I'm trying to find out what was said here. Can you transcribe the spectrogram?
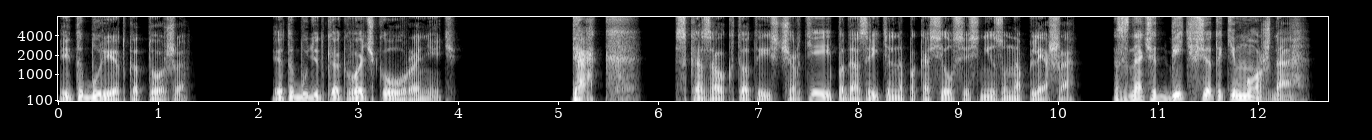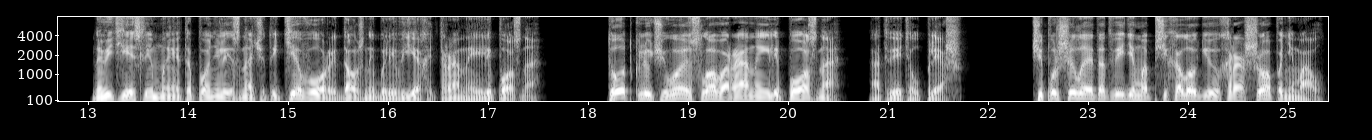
И табуретка тоже. Это будет как в очко уронить. «Так», — сказал кто-то из чертей и подозрительно покосился снизу на плеша. «Значит, бить все-таки можно. Но ведь если мы это поняли, значит и те воры должны были въехать рано или поздно». «Тут ключевое слово «рано или поздно», — ответил Плеш. Чепушила этот, видимо, психологию хорошо понимал.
